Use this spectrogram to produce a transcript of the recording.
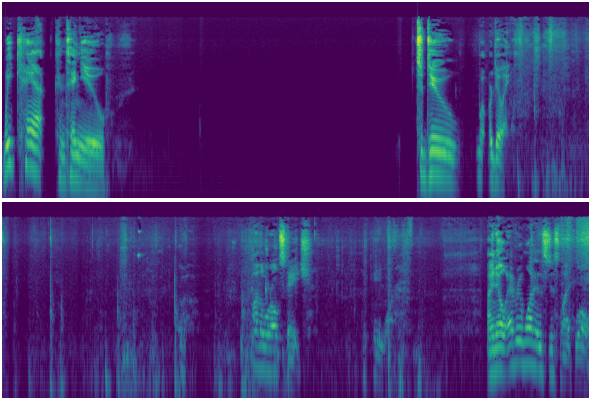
we can't continue to do what we're doing. On the world stage anymore. I know everyone is just like, well,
